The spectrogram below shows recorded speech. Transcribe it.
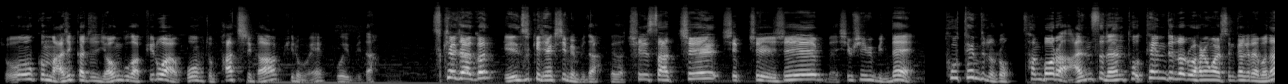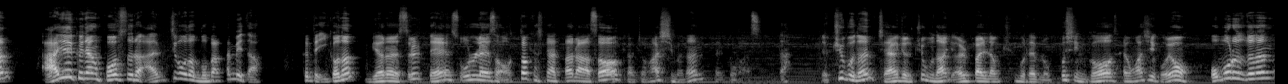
조금 아직까지 연구가 필요하고 좀 파츠가 필요해 보입니다. 스킬 작은 1스킬이 핵심입니다. 그래서 747, 1070, 1010인데 토템 딜러로 3버를 안 쓰는 토템 딜러로 활용할 생각이라면 아예 그냥 버스를 안 찍어도 무방합니다. 근데 이거는 미아를 쓸 때 솔레에서 어떻게 쓰냐에 따라서 결정하시면 될 것 같습니다. 네, 큐브는 재앙전 큐브나 열발령 큐브 레벨 높으신 거 사용하시고요. 오버로드는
